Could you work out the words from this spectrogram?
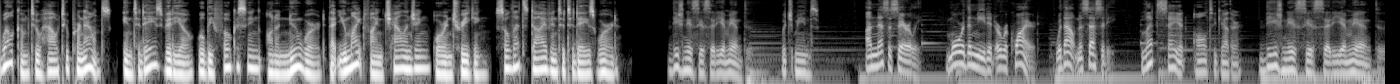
Welcome to How to Pronounce. In today's video, we'll be focusing on a new word that you might find challenging or intriguing. So let's dive into today's word, desnecessariamente, which means unnecessarily, more than needed or required, without necessity. let's say it all together. desnecessariamente,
